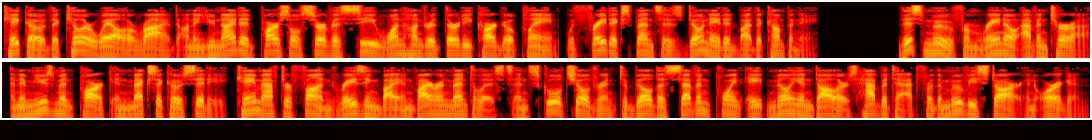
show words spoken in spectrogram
Keiko the killer whale arrived on a United Parcel Service C-130 cargo plane, with freight expenses donated by the company. This move from Reino Aventura, an amusement park in Mexico City, came after fund-raising by environmentalists and school children to build a $7.8 million habitat for the movie star in Oregon.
